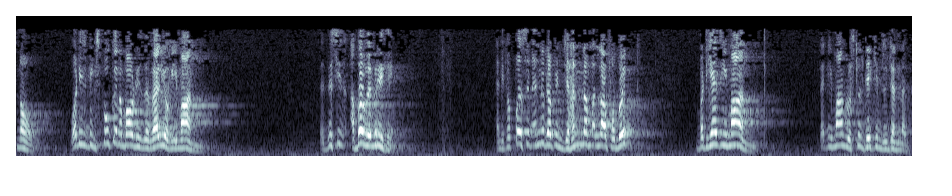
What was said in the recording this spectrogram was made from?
No. What is being spoken about is the value of Iman. That this is above everything. And if a person ended up in Jahannam, Allah forbid, but he has Iman, that Iman will still take him to Jannat.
